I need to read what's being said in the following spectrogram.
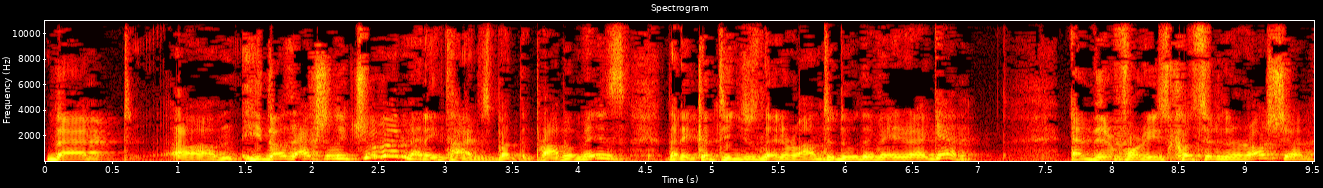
that um, he does actually tshuva many times, but the problem is that he continues later on to do the Veira again and therefore he's considered a Rasha,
